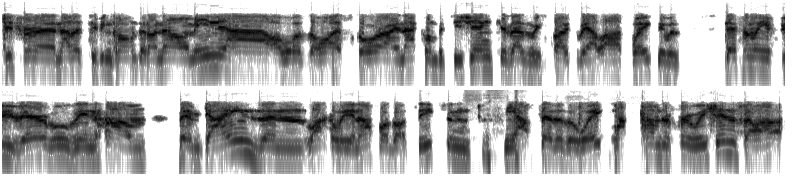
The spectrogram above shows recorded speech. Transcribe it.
just from another tipping comp that I know I'm in, uh, I was the highest scorer in that competition because, as we spoke about last week, there was definitely a few variables in um, them games, and luckily enough, I got six, and the upset of the week come to fruition. So uh,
